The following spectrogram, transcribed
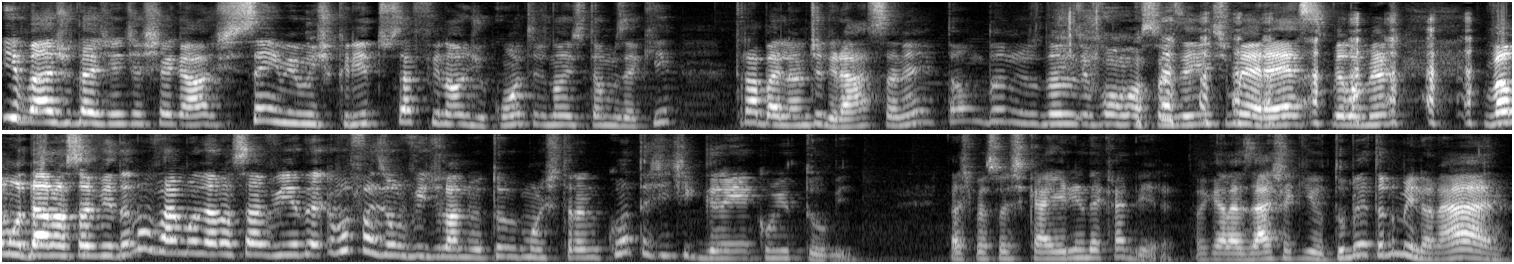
e vai ajudar a gente a chegar aos 100 mil inscritos. Afinal de contas, nós estamos aqui trabalhando de graça, né? Então, dando, dando informações aí, a gente merece, pelo menos. Vai mudar a nossa vida? Não vai mudar a nossa vida. Eu vou fazer um vídeo lá no YouTube mostrando quanto a gente ganha com o YouTube. Para as pessoas caírem da cadeira. Porque elas acham que YouTube é tudo milionário,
